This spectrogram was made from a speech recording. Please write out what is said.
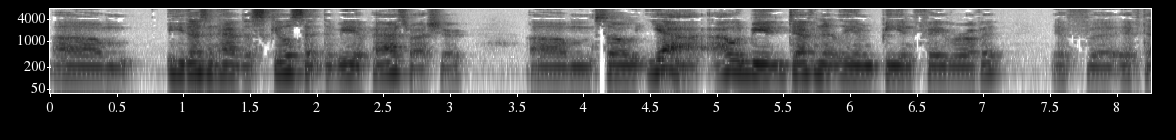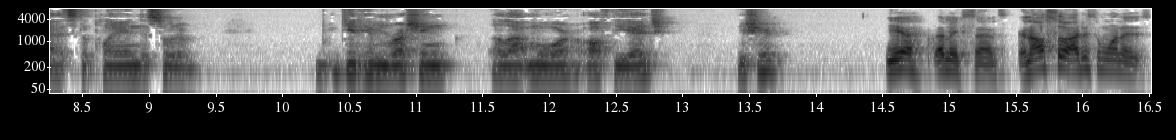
um, he doesn't have the skill set to be a pass rusher. Um, so yeah, I would be definitely in, be in favor of it if uh, if that's the plan to sort of get him rushing a lot more off the edge this year. Yeah, that makes sense. And also, I just want to,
